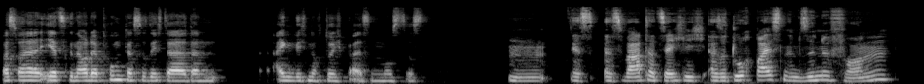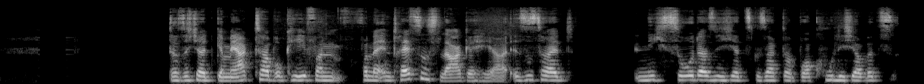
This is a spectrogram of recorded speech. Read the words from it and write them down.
was war jetzt genau der Punkt, dass du dich da dann eigentlich noch durchbeißen musstest? Es, es war tatsächlich, also durchbeißen im Sinne von, dass ich halt gemerkt habe, okay, von, von der Interessenslage her ist es halt nicht so, dass ich jetzt gesagt habe, boah, cool, ich habe jetzt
